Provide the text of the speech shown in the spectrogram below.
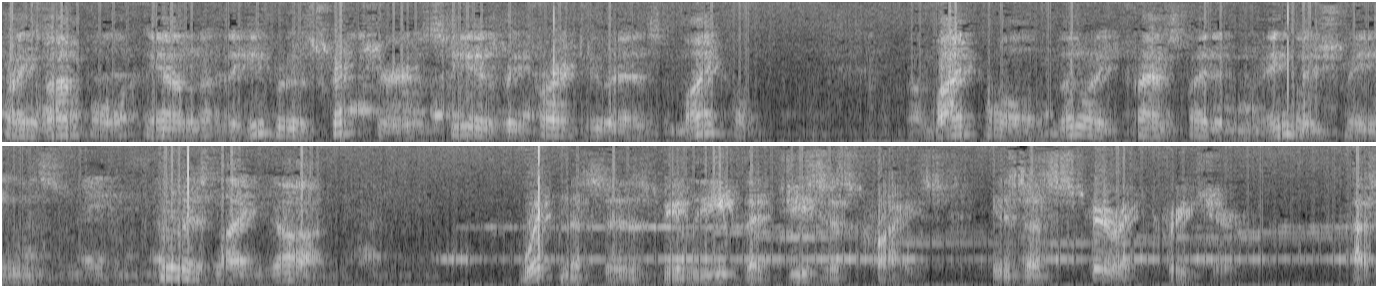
For example, in the Hebrew Scriptures, he is referred to as Michael. Michael, literally translated into English, means who is like God. Witnesses believe that Jesus Christ is a spirit creature, a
